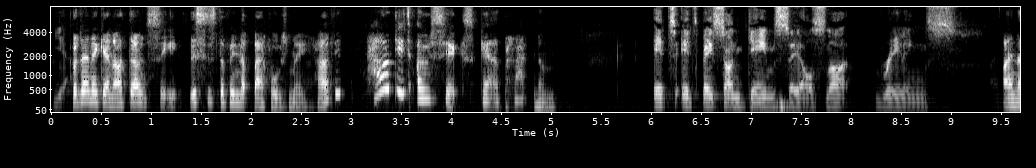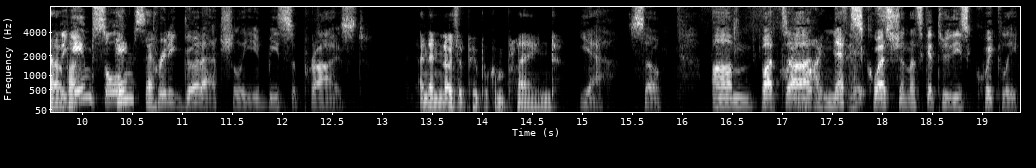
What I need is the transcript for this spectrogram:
Yeah. But then again, I don't see. This is the thing that baffles me. How did how did 06 get a platinum? It's it's based on game sales, not ratings. I know, The but game sold game pretty good, actually. You'd be surprised. and then loads of people complained. Yeah. So, um, but uh, next it. question. Let's get through these quickly.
